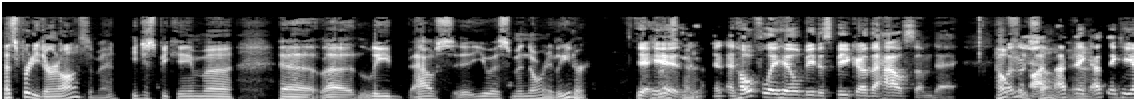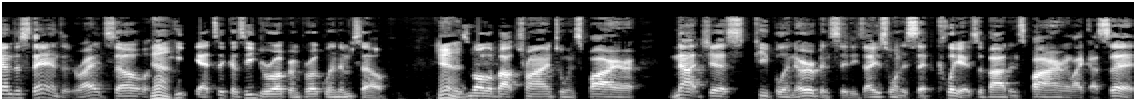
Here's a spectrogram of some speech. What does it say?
that's pretty darn awesome, man. He just became uh, uh, uh, lead House uh, U.S. Minority Leader. Yeah, he That's is, good. and, and hopefully he'll be the Speaker of the House someday. Hopefully, no, so. I, I think. I think he understands it, right? So Yeah. he gets it because he grew up in Brooklyn himself. yeah. It's all about trying to inspire not just people in urban cities. I just want to set clear. It's about inspiring, like I said,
